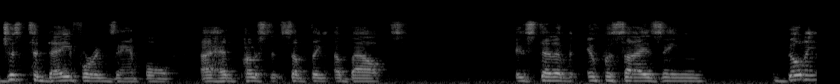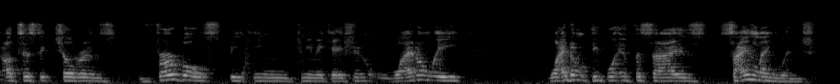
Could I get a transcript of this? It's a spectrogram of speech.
just today, for example, I had posted something about instead of emphasizing building autistic children's verbal speaking communication, why don't we why don't people emphasize sign language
